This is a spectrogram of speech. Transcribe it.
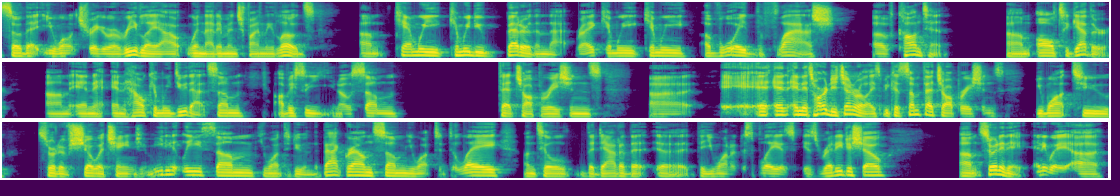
so that you won't trigger a relayout when that image finally loads. Um, can we can we do better than that? Right? Can we can we avoid the flash of content um, altogether? Um, and and how can we do that? Some obviously, you know, some fetch operations, uh, and and it's hard to generalize because some fetch operations you want to sort of show a change immediately. Some you want to do in the background. Some you want to delay until the data that uh, that you want to display is is ready to show. Um, so anyway, anyway, uh,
